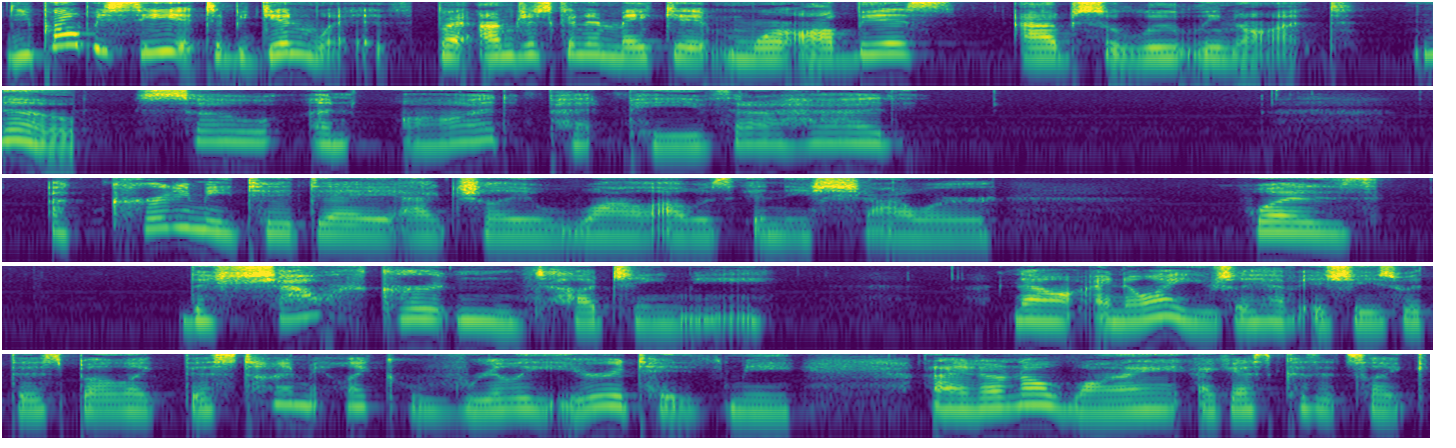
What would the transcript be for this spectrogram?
You probably see it to begin with, but I'm just going to make it more obvious? Absolutely not. No. So, an odd pet peeve that I had occurred to me today, actually, while I was in the shower, was the shower curtain touching me. Now, I know I usually have issues with this, but like this time it like really irritated me. And I don't know why. I guess cuz it's like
